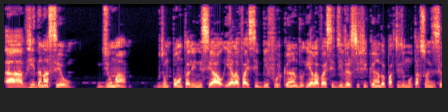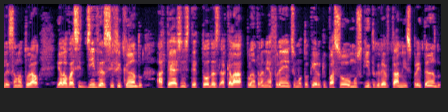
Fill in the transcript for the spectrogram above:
a vida nasceu de uma de um ponto ali inicial e ela vai se bifurcando e ela vai se diversificando a partir de mutações de seleção natural e ela vai se diversificando até a gente ter todas aquela planta na minha frente, o motoqueiro que passou, o mosquito que deve estar me espreitando.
